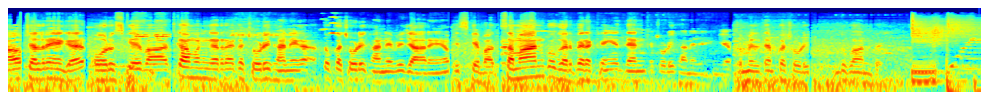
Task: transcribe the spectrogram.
अब चल रहे हैं घर और उसके बाद का मन कर रहा है कचौड़ी खाने का तो कचौड़ी खाने भी जा रहे हैं। इसके बाद सामान को घर पे रखेंगे देन कचौड़ी खाने जाएँगे। तो मिलते हैं कचौड़ी दुकान पे।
